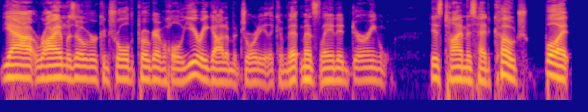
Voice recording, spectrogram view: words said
yeah, Ryan was over control of the program a whole year. He got a majority of the commitments landed during his time as head coach, but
